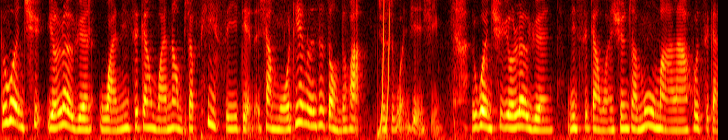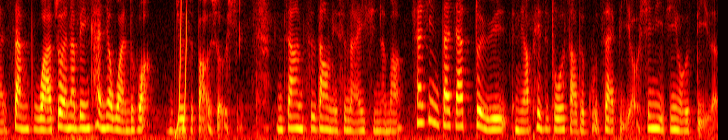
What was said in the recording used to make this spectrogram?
如果你去游乐园玩，你只敢玩那种比较 peace 一点的，像摩天轮这种的话，就是稳健型。如果你去游乐园，你只敢玩旋转木马啦，或者敢散步啊，坐在那边看人家玩的话。你就是保守型，你这样知道你是哪一型了吗？相信大家对于你要配置多少的股债比哦，心里已经有底了。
